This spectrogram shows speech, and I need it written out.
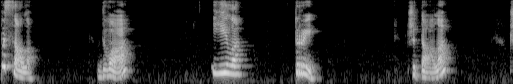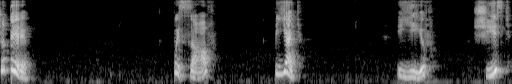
писала, 2 їла, 3 читала, 4 писав, п'ять, їв, шість,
